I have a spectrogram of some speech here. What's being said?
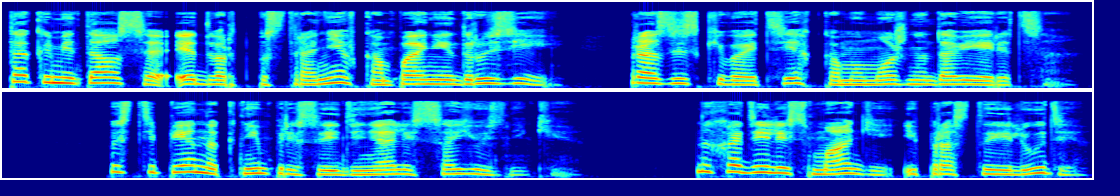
Так и метался Эдвард по стране в компании друзей, разыскивая тех, кому можно довериться. Постепенно к ним присоединялись союзники. Находились маги и простые люди,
